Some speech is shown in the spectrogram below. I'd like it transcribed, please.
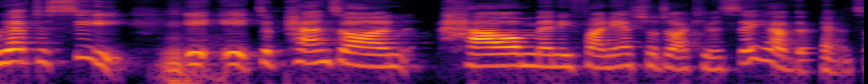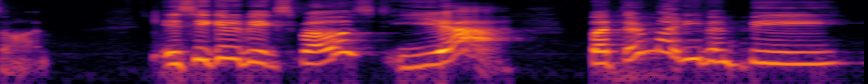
We have to see. Mm. It, it depends on how many financial documents they have their hands on. Is he going to be exposed? Yeah. But there might even be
